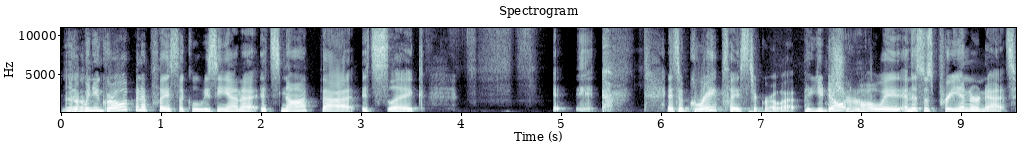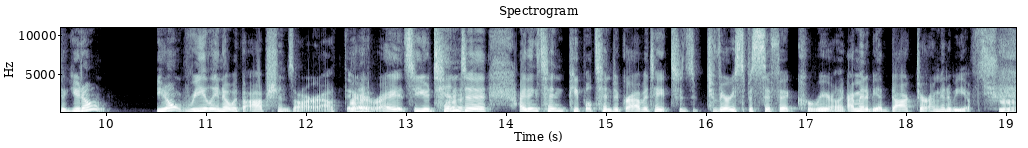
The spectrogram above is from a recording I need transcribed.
yeah. When you grow up in a place like Louisiana, it's not that it's like. It, it, it's a great place to grow up, but you don't sure. always. And this was pre-internet, so you don't you don't really know what the options are out there, right? right? So you tend right. to, I think, tend, people tend to gravitate to, to very specific career. Like I'm going to be a doctor, I'm going to be a sure.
